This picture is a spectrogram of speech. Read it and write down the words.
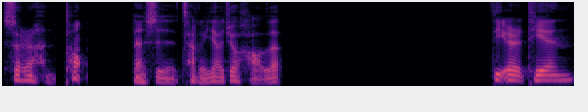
虽然很痛，但是擦个药就好了。第二天，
